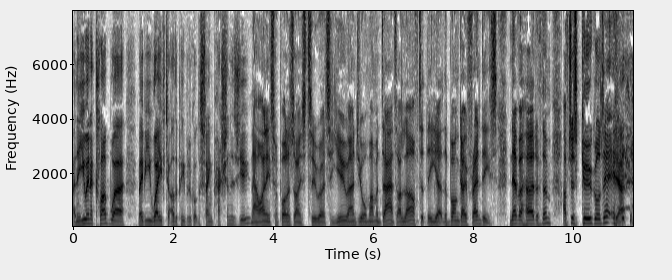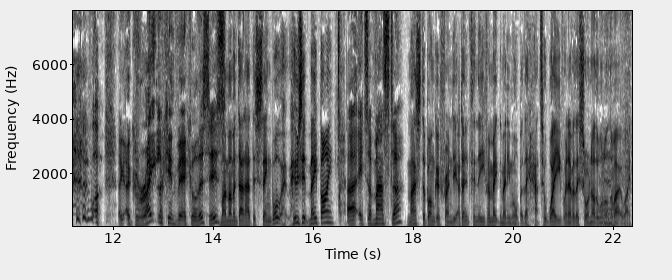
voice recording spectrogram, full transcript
And are you in a club where maybe you wave to other people who've got the same passion as you? Now I need to apologise to uh, to you and your mum and dad. I laughed at the uh, the Bongo Friendies. Never heard of them. I've just googled it. Yeah. what a, a great looking vehicle this is. My mum and dad had this thing. Well, who's it made by? Uh, it's a Mazda. Mazda Bongo Friendly. I don't think they even make them anymore, but they had to wave whenever they saw another one on the motorway.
